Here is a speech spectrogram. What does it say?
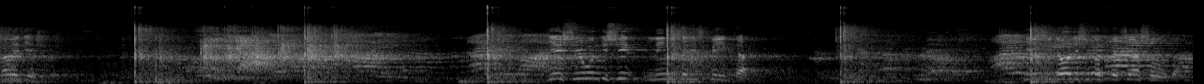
9, 10. 10, 11, limite di spinta. 10, 12, perfezione assoluta.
